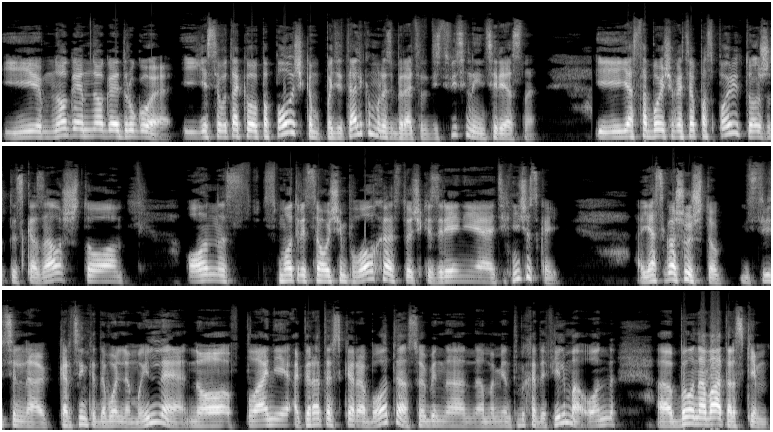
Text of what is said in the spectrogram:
и многое-многое другое. И если вот так его по полочкам, по деталькам разбирать, это действительно интересно. И я с тобой еще хотел поспорить тоже. Ты сказал, что он смотрится очень плохо с точки зрения технической. Я соглашусь, что действительно картинка довольно мыльная, но в плане операторской работы, особенно на момент выхода фильма, он э, был новаторским,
